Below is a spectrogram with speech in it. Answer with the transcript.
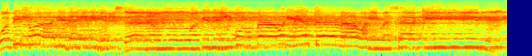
وبالوالدين إحسانا وبذي القربى واليتامى والمساكين.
